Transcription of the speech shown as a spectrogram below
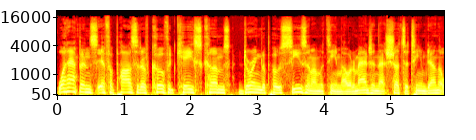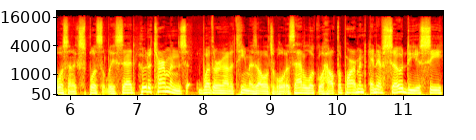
What happens if a positive COVID case comes during the postseason on the team? I would imagine that shuts a team down. That wasn't explicitly said. Who determines whether or not a team is eligible? Is that a local health department? And if so, do you see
